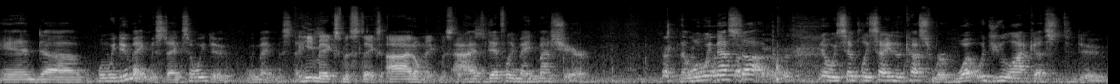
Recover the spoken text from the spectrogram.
And uh, when we do make mistakes, and we do, we make mistakes. He makes mistakes. I don't make mistakes. I've definitely made my share. then when we mess up, you know, we simply say to the customer, "What would you like us to do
